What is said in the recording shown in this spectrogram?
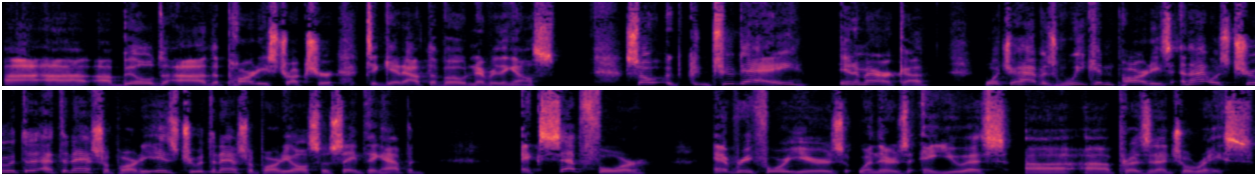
uh, uh, uh, build uh, the party structure to get out the vote and everything else. So today in America, what you have is weakened parties, and that was true at the at the national party. Is true at the national party also. Same thing happened, except for every four years when there's a U.S. Uh, uh, presidential race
